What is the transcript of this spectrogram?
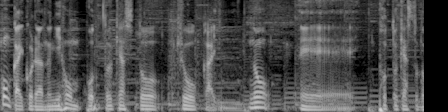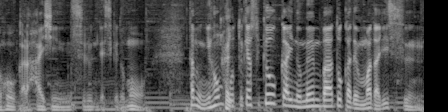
今回これあの、日本ポッドキャスト協会の、えーポッドキャストの方から配信するんですけども、多分日本ポッドキャスト協会のメンバーとかでもまだリッスン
